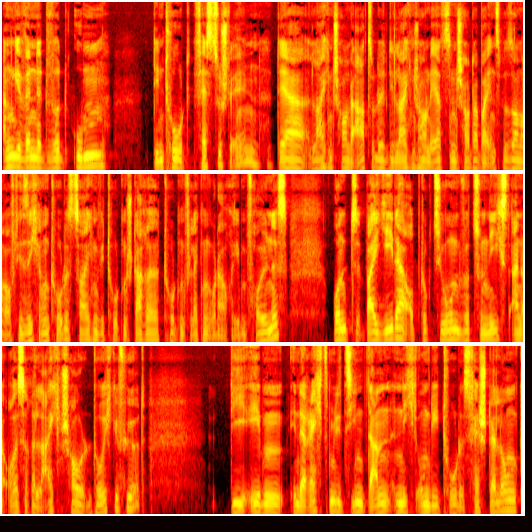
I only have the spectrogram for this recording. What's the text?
angewendet wird, um den Tod festzustellen. Der leichenschauende Arzt oder die leichenschauende Ärztin schaut dabei insbesondere auf die sicheren Todeszeichen wie Totenstarre, Totenflecken oder auch eben Fäulnis. Und bei jeder Obduktion wird zunächst eine äußere Leichenschau durchgeführt die eben in der Rechtsmedizin dann nicht um die Todesfeststellung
